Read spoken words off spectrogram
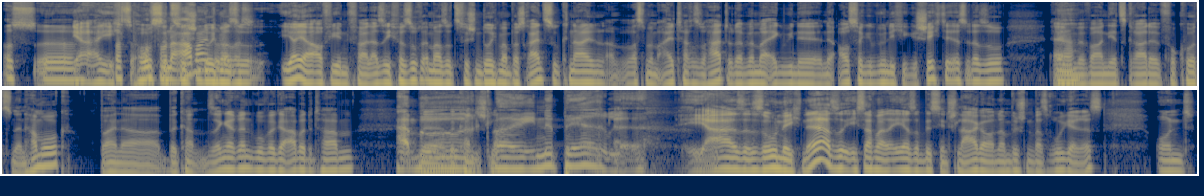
aus äh, Ja, ich was, poste von der Arbeit zwischendurch mal oder so. Ja, ja, auf jeden Fall. Also ich versuche immer so zwischendurch mal was reinzuknallen, was man im Alltag so hat oder wenn mal irgendwie eine, eine außergewöhnliche Geschichte ist oder so. Ähm, Ja. Wir waren jetzt gerade vor kurzem in Hamburg bei einer bekannten Sängerin, wo wir gearbeitet haben. Schla meine Perle. Ja, also so nicht, ne? Also ich sag mal eher so ein bisschen Schlager und ein bisschen was ruhigeres. Und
